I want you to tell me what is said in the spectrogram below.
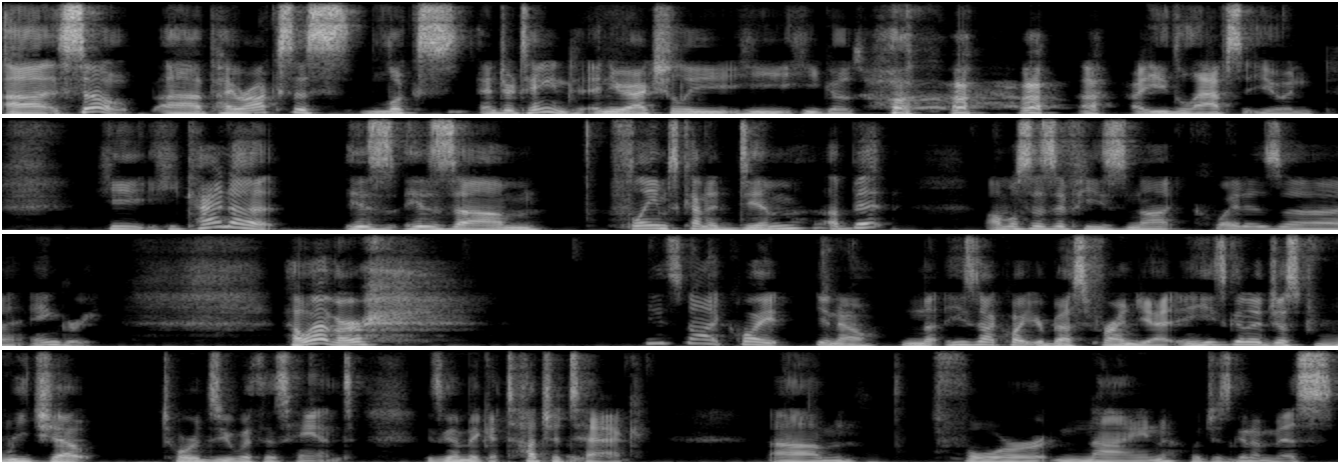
Uh, so uh, Pyroxys looks entertained, and you actually he he goes he laughs at you, and he he kind of his his um flames kind of dim a bit, almost as if he's not quite as uh, angry. However, he's not quite you know n- he's not quite your best friend yet, and he's gonna just reach out towards you with his hand. He's gonna make a touch attack, um, for nine, which is gonna miss.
